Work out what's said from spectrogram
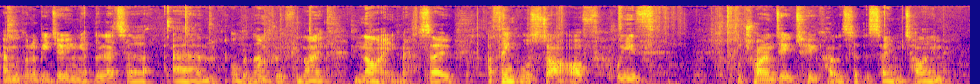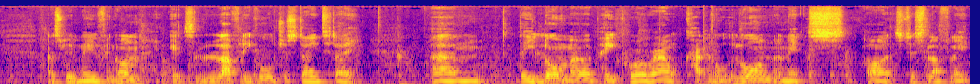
And we're going to be doing the letter, um, or the number if you like, 9. So I think we'll start off with, we'll try and do two colours at the same time as we're moving on. It's a lovely, gorgeous day today. Um, the lawnmower people are out cutting all the lawn and it's oh it's just lovely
